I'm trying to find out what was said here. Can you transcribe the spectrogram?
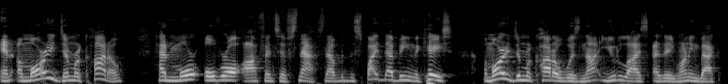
And Emari Demercado had more overall offensive snaps. Now, but despite that being the case, Emari Demercado was not utilized as a running back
